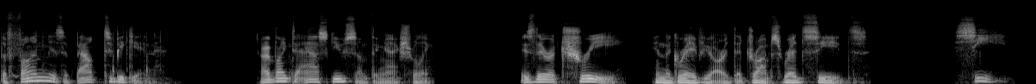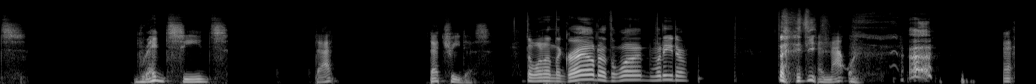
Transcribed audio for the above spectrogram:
The fun is about to begin. I'd like to ask you something, actually. Is there a tree in the graveyard that drops red seeds? Seeds? Red seeds? That? That tree does. The one on the ground or the one. What do you know? and that one. and,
